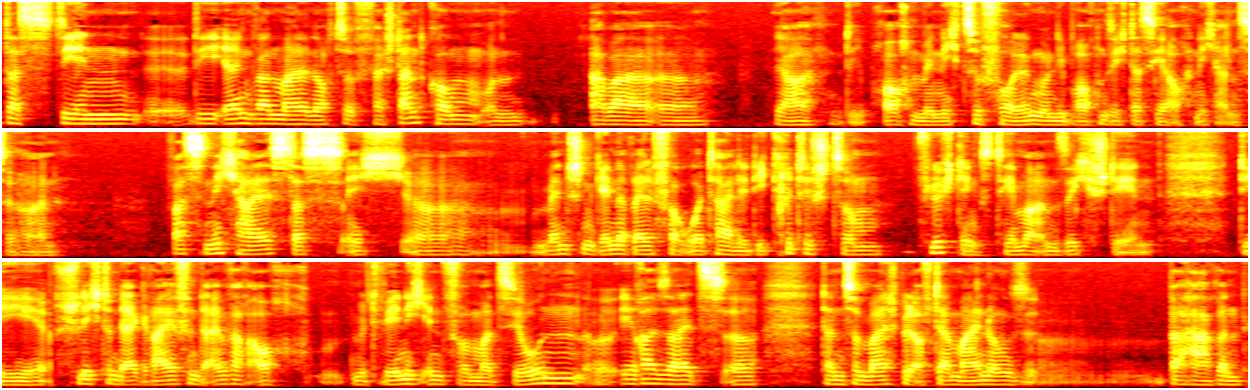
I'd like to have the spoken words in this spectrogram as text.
dass denen, äh, die irgendwann mal noch zu Verstand kommen und aber äh, ja, die brauchen mir nicht zu folgen und die brauchen sich das hier auch nicht anzuhören. Was nicht heißt, dass ich äh, Menschen generell verurteile, die kritisch zum Flüchtlingsthema an sich stehen, die schlicht und ergreifend einfach auch mit wenig Informationen äh, ihrerseits äh, dann zum Beispiel auf der Meinung beharren,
